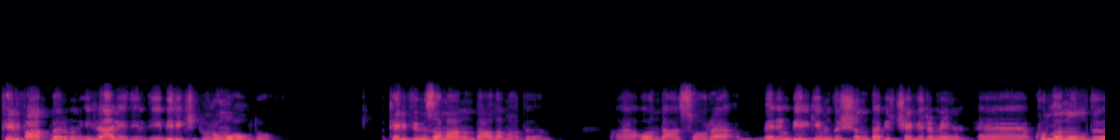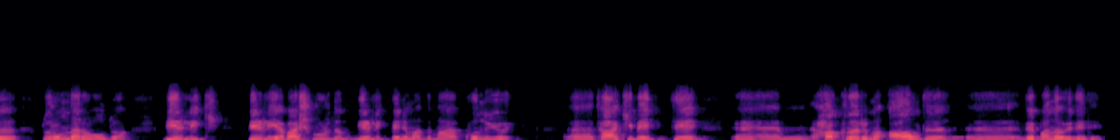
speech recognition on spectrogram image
telif haklarımın ihlal edildiği bir iki durum oldu. Telifimi zamanında alamadığım, ondan sonra benim bilgim dışında bir çevirimin e, kullanıldığı durumlar oldu. birlik, birliğe başvurdum. Birlik benim adıma konuyu e, takip etti, e, haklarımı aldı e, ve bana ödedi.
